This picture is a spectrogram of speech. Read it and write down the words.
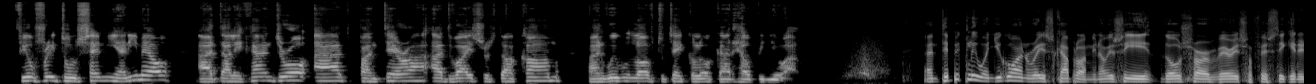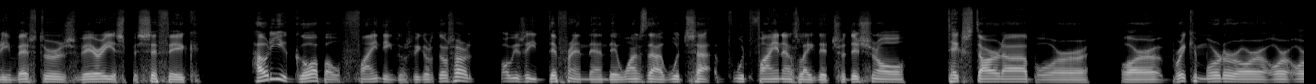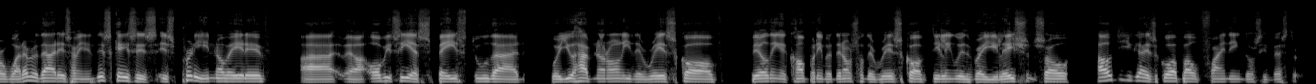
feel free to send me an email at alejandro at panteraadvisors.com. And we would love to take a look at helping you out. And typically, when you go and raise capital, I mean, obviously, those are very sophisticated investors, very specific. How do you go about finding those? Because those are obviously different than the ones that would would finance like the traditional tech startup or or brick and mortar or, or or whatever that is. I mean, in this case, is is pretty innovative. Uh, uh, obviously, a space to that where you have not only the risk of building a company, but then also the risk of dealing with regulation. So, how do you guys go about finding those investors?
